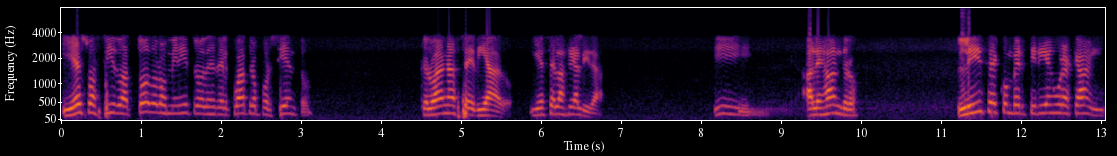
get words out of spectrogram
Y eso ha sido a todos los ministros desde el 4% que lo han asediado. Y esa es la realidad. Y Alejandro, Lee se convertiría en huracán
